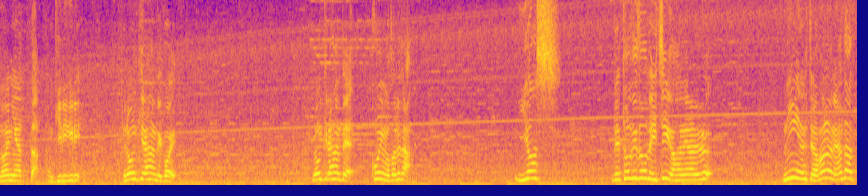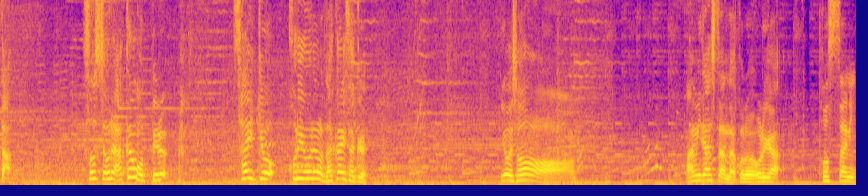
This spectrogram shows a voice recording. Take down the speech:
間に合った。ギリギリ。ロンキラーハンデ来い。ロンキラーハンデコインも取れたよし。でトゲゾウで1位が跳ねられる。2位の人はバナナに当たった。そして俺赤持ってる。最強。これ俺の打開策。よいしょ編み出したんだこの俺が。とっさに。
